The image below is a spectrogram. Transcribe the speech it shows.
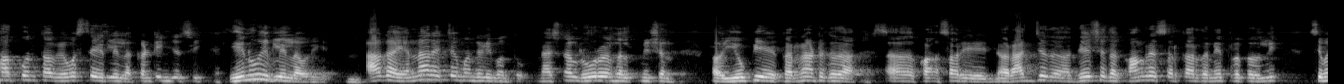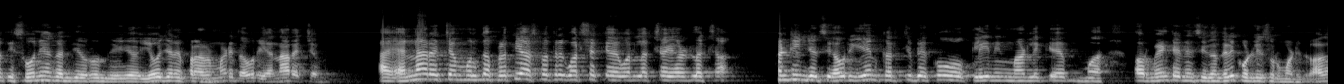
ಹಾಕುವಂತ ವ್ಯವಸ್ಥೆ ಇರಲಿಲ್ಲ ಕಂಟಿಂಜೆನ್ಸಿ ಏನೂ ಇರಲಿಲ್ಲ ಅವರಿಗೆ. ಆಗ ಎನ್ ಆರ್ ಎಚ್ ಎಂ ಅಂತೇಳಿ ಬಂತು national rural health mission U P A ಕರ್ನಾಟಕದ ಸಾರಿ ರಾಜ್ಯದ ದೇಶದ ಕಾಂಗ್ರೆಸ್ ಸರ್ಕಾರದ ನೇತೃತ್ವದಲ್ಲಿ ಶ್ರೀಮತಿ ಸೋನಿಯಾ ಗಾಂಧಿ ಅವರು ಒಂದು ಯೋಜನೆ ಪ್ರಾರಂಭ ಮಾಡಿದ್ದು ಅವರು ಎನ್ ಆರ್ ಎಚ್ ಎಂ. ಆ ಎನ್ ಆರ್ ಎಚ್ ಎಂ ಮೂಲಕ ಪ್ರತಿ ಆಸ್ಪತ್ರೆಗೆ ವರ್ಷಕ್ಕೆ ಒಂದು ಲಕ್ಷ ಎರಡು ಲಕ್ಷ ಕಂಟಿಂಜೆನ್ಸಿ ಅವ್ರಿಗೆ ಏನು ಖರ್ಚು ಬೇಕೋ ಕ್ಲೀನಿಂಗ್ ಮಾಡಲಿಕ್ಕೆ ಅವ್ರ ಮೇಂಟೆನೆನ್ಸಿಗೆ ಅಂತೇಳಿ ಕೊಡ್ಲಿ ಶುರು ಮಾಡಿದ್ರು. ಆಗ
